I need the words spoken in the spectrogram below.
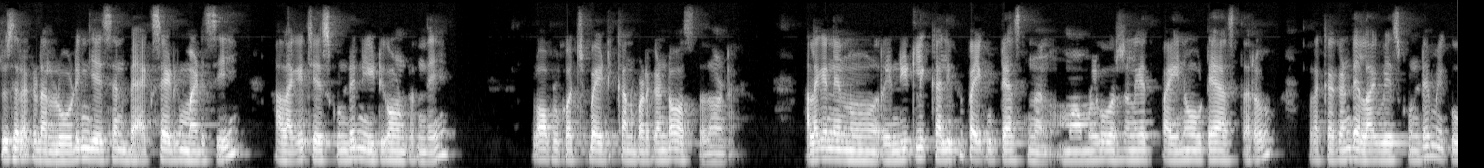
చూసారు? అక్కడ లోడింగ్ చేశాను బ్యాక్ సైడ్కి మడిసి అలాగే చేసుకుంటే నీట్గా ఉంటుంది. లోపలికి వచ్చి బయటికి కనపడకుండా వస్తుంది అనమాట అలాగే నేను రెండింటికి కలిపి పై కుట్టేస్తున్నాను. మామూలుగా ఒరిజినల్గా అయితే పైన ఒకటే వేస్తారు. అలా కాకుండా ఇలాగ వేసుకుంటే మీకు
